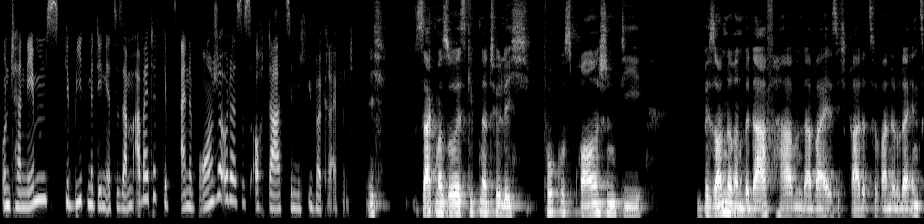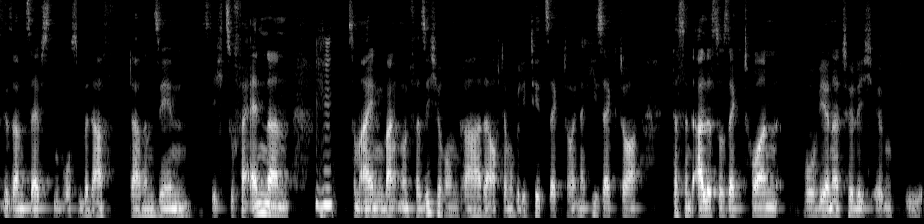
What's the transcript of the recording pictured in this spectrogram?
Unternehmensgebiet, mit dem ihr zusammenarbeitet? Gibt es eine Branche oder ist es auch da ziemlich übergreifend? Ich sag mal so, es gibt natürlich Fokusbranchen, die besonderen Bedarf haben dabei, sich gerade zu wandeln oder insgesamt selbst einen großen Bedarf darin sehen, sich zu verändern. Mhm. Zum einen Banken und Versicherungen gerade, auch der Mobilitätssektor, Energiesektor. Das sind alles so Sektoren, wo wir natürlich irgendwie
